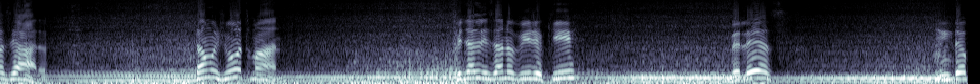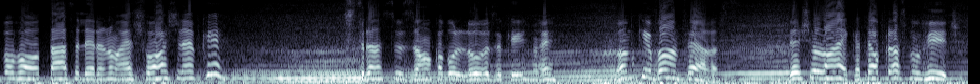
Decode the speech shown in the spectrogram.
rapaziada. Tamo junto mano. Finalizando o vídeo aqui. Beleza? Não deu pra voltar acelerando mais forte né? Porque Esse trânsitozão cabuloso aqui mas... Vamos que vamos felas Deixa o like, até o próximo vídeo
